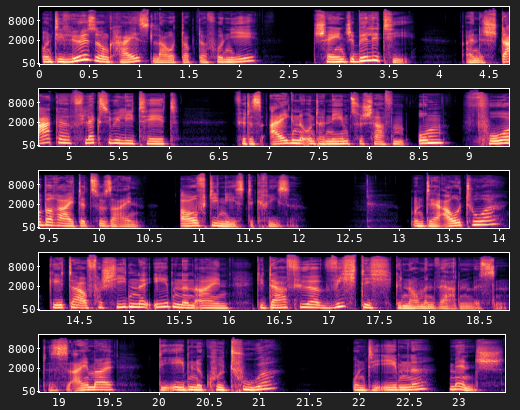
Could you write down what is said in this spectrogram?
Und die Lösung heißt laut Dr. Fournier Changeability, eine starke Flexibilität für das eigene Unternehmen zu schaffen, um vorbereitet zu sein auf die nächste Krise. Und der Autor geht da auf verschiedene Ebenen ein, die dafür wichtig genommen werden müssen. Das ist einmal die Ebene Kultur und die Ebene Mensch.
